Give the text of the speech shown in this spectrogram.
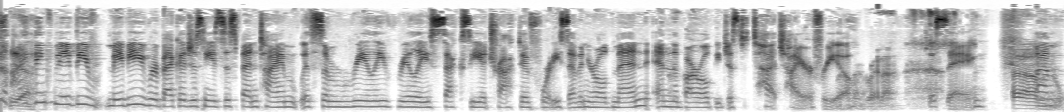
So yeah. I think maybe, maybe Rebecca just needs to spend time with some really, really sexy, attractive 47 year old men, and the bar will be just a touch higher for you. Right on. Just saying. Um, um,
